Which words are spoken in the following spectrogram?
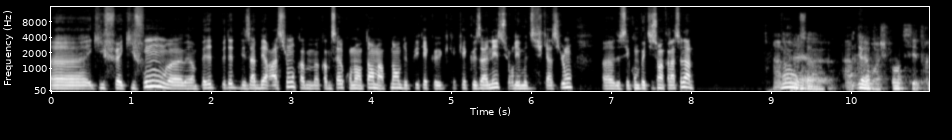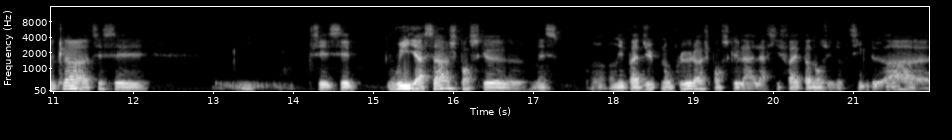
euh, qui fait qui font euh, peut-être peut-être des aberrations comme comme celles qu'on entend maintenant depuis quelques quelques années sur les modifications euh, de ces compétitions internationales. Après, non, ça... après moi je pense que ces trucs-là, tu sais, c'est c'est, oui, il y a ça. Je pense que, mais on n'est pas dupe non plus là. Je pense que la, FIFA est pas dans une optique de ah, euh,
